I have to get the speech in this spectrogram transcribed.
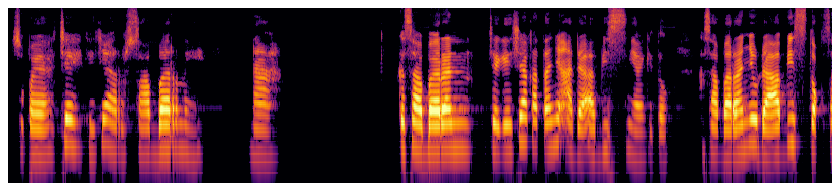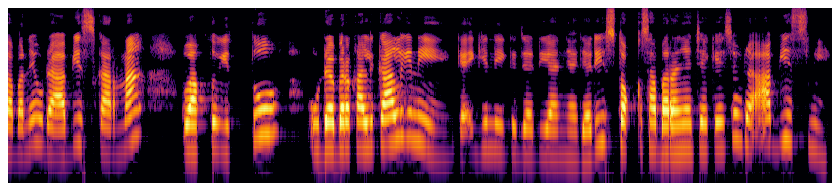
supaya Cek Echa harus sabar nih. Nah, kesabaran Cek Echa katanya ada habisnya gitu. Kesabarannya udah habis, stok sabarnya udah habis karena waktu itu udah berkali-kali nih kayak gini kejadiannya. Jadi stok kesabarannya Cek Echa udah habis nih.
